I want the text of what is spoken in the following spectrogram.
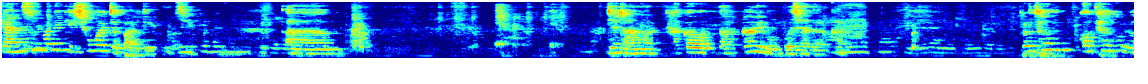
ক্যান্সেল মানে কি? সময়টা দিচ্ছি। যেটা আমার থাকা দরকার এবং বোঝা দরকার। প্রথম কথা হলো,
